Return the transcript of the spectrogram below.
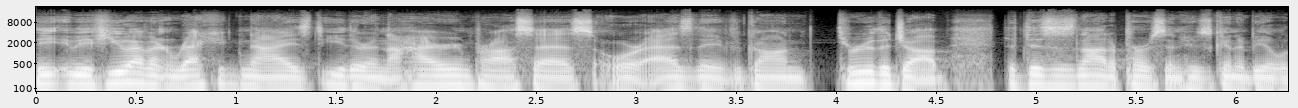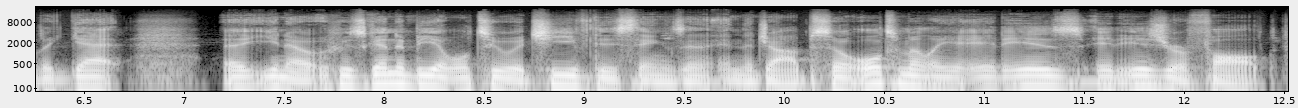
if you haven't recognized either in the hiring process or as they've gone through the job that this is not a person who's going to be able to get uh, you know who's going to be able to achieve these things in, in, the job so ultimately it is it is your fault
